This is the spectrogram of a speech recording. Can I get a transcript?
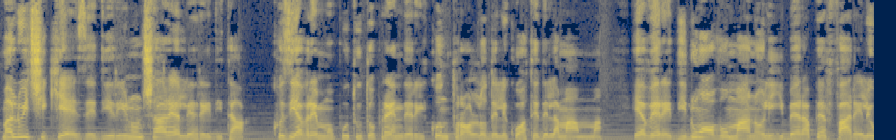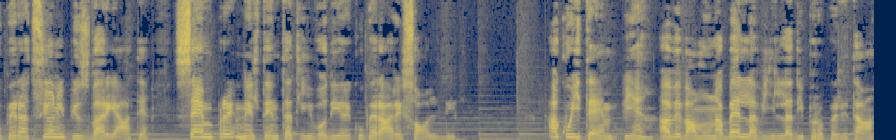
ma lui ci chiese di rinunciare all'eredità, così avremmo potuto prendere il controllo delle quote della mamma e avere di nuovo mano libera per fare le operazioni più svariate, sempre nel tentativo di recuperare soldi. A quei tempi avevamo una bella villa di proprietà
